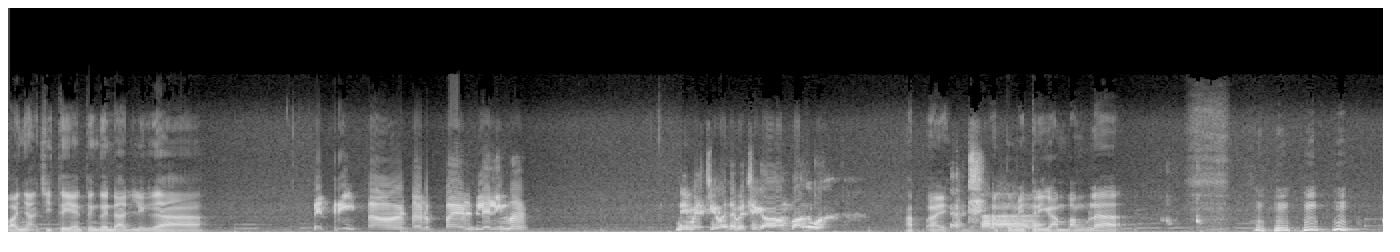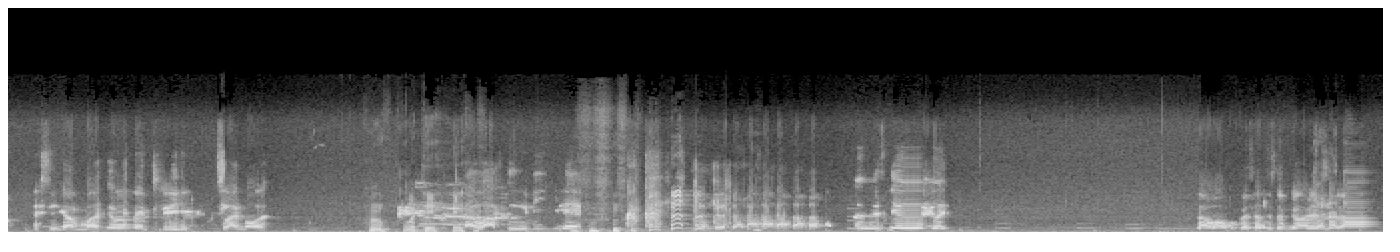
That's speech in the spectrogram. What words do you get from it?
banyak cerita yang tergendala lah. Matrix tahun tahun depan bulan 5. Ni matrik mana? Matrik Ambang ke apa? Apa eh, apa Matrix gambang pula? Matrik Ambang ke matrik Selangor lah. What the heck? Tahu apa ni gila. Lawak pukul satu setengah Kau biasa nak lah. tahu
